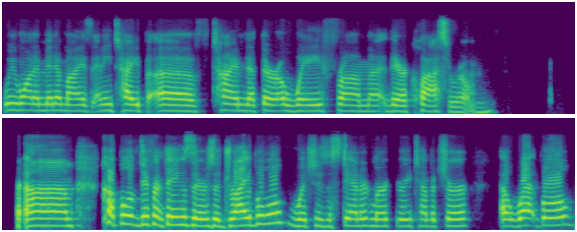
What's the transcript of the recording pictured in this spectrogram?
we want to minimize any type of time that they're away from their classroom. Um, couple of different things. There's a dry bulb, which is a standard mercury temperature. A wet bulb,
